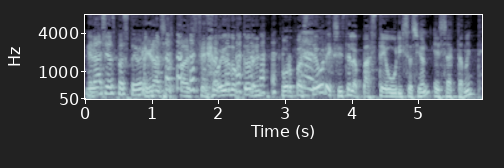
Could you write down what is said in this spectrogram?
Gracias, Pasteur. Gracias, Pasteur. Oiga, doctor, ¿por Pasteur existe la pasteurización? Exactamente.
